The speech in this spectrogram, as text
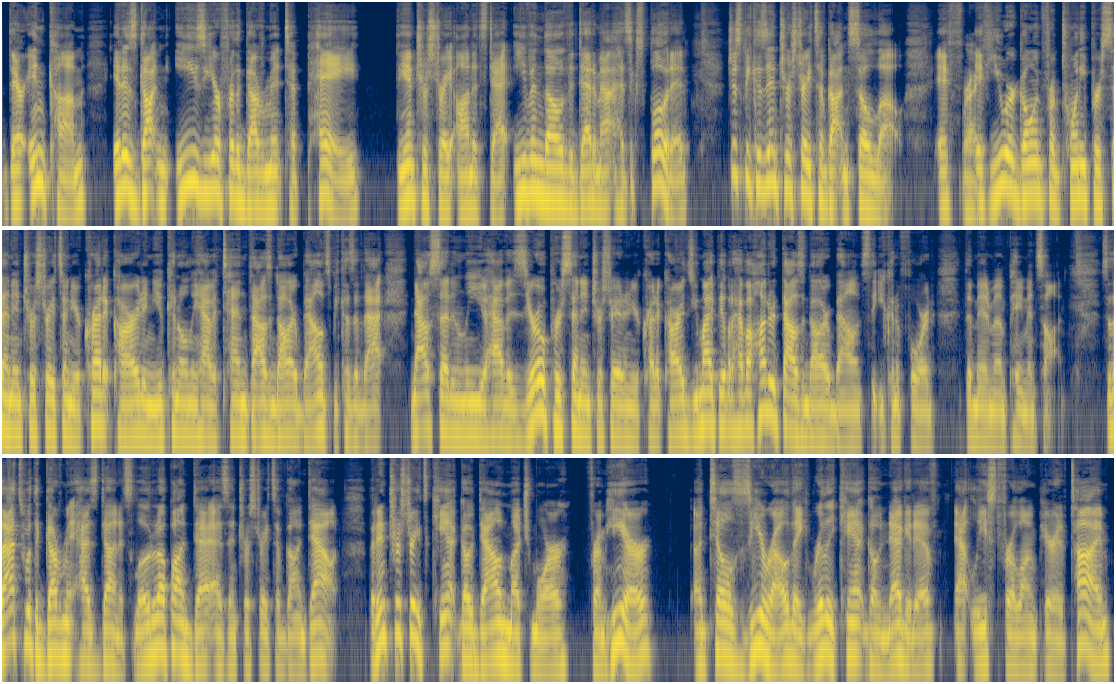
their income, it has gotten easier for the government to pay the interest rate on its debt, even though the debt amount has exploded, just because interest rates have gotten so low. If right. if you were going from 20% interest rates on your credit card and you can only have a $10,000 balance because of that, now suddenly you have a 0% interest rate on your credit cards, you might be able to have a $100,000 balance that you can afford the minimum payments on. So that's what the government has done. It's loaded up on debt as interest rates have gone down. But interest rates can't go down much more from here until zero. They really can't go negative, at least for a long period of time.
